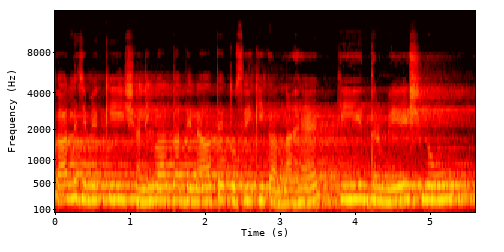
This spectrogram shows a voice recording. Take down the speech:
ਕੱਲ ਜਿਵੇਂ ਕਿ ਸ਼ਨੀਵਾਰ ਦਾ ਦਿਨ ਆ ਤੇ ਤੁਸੀਂ ਕੀ ਕਰਨਾ ਹੈ ਕਿ ਦਰਮੇਸ਼ ਨੂੰ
